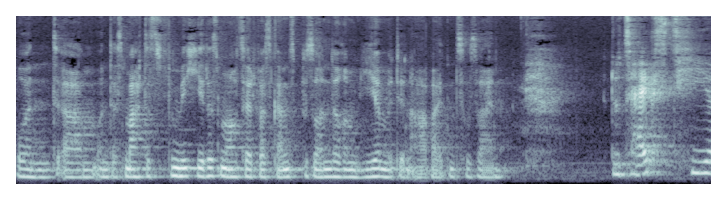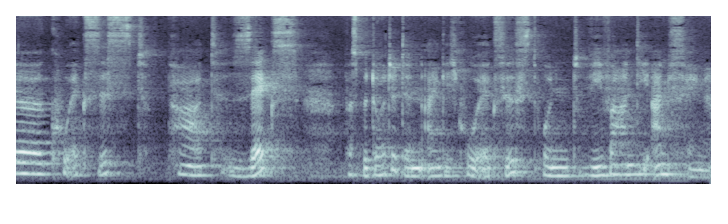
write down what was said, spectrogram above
und, ähm, und das macht es für mich jedes Mal auch zu etwas ganz Besonderem, hier mit den Arbeiten zu sein. Du zeigst hier Coexist Part 6. Was bedeutet denn eigentlich Coexist und wie waren die Anfänge?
